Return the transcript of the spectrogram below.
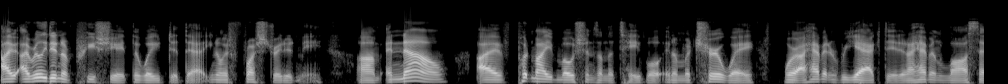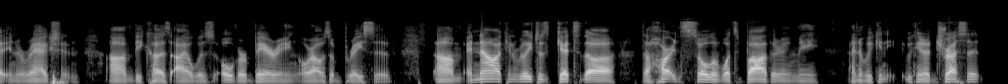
I, I really didn't appreciate the way you did that. You know, it frustrated me. Um, and now I've put my emotions on the table in a mature way where I haven't reacted and I haven't lost that interaction um, because I was overbearing or I was abrasive. Um, and now I can really just get to the the heart and soul of what's bothering me, and we can we can address it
